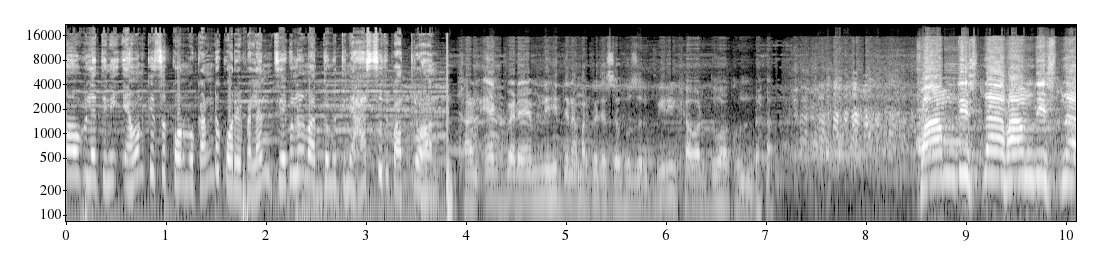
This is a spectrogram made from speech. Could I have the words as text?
মাহবুলে তিনি এমন কিছু কর্মকাণ্ড করে ফেলেন যেগুলোর মাধ্যমে তিনি হাসির পাত্র হন। কারণ একবারে এমনি দিন আমার কাছে হুজুর বিড়ি খাওয়ার দোয়া কুন্ডা ফার্ম দিস না ফার্ম দিস না।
